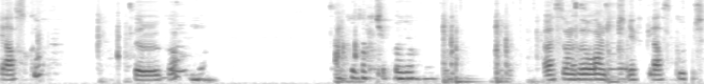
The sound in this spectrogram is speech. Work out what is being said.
Jasku? Tylko. A to tak cię powiem. Ale są wyłącznie w piasku. czy-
